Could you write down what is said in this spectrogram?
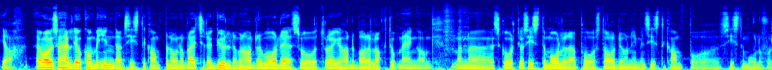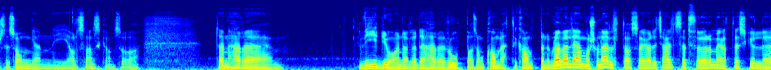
ja, jeg var jo så heldig å komme inn den siste kampen. og Nå ble ikke det gull, men hadde det vært det, så tror jeg jeg hadde bare lagt opp med en gang. Men jeg uh, skåret jo siste målet der på stadion i min siste kamp, og siste målet for sesongen i Allsvenskan. Så den her videoen, eller det her ropet som kom etter kampen, det ble veldig emosjonelt. altså. Jeg hadde ikke helt sett for meg at det skulle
